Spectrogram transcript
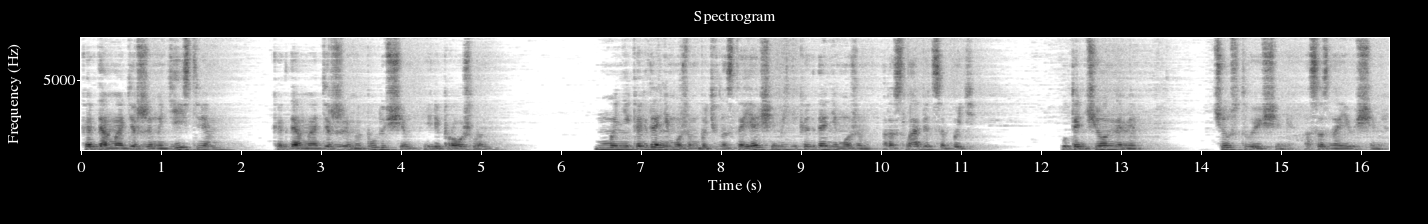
когда мы одержимы действием, когда мы одержимы будущим или прошлым, мы никогда не можем быть в настоящем и никогда не можем расслабиться, быть утонченными, чувствующими, осознающими.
